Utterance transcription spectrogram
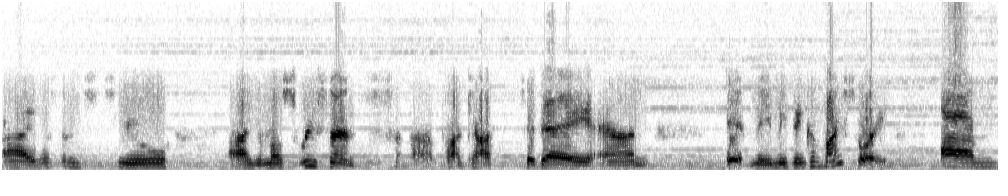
I listened to uh, your most recent uh, podcast today, and it made me think of my story. Um,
